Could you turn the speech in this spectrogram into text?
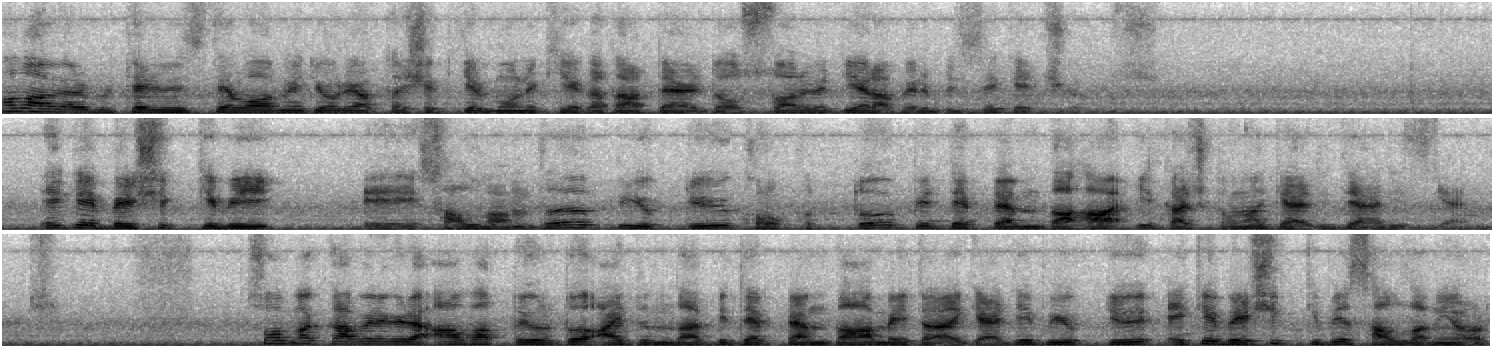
Ana haber bültenimiz devam ediyor yaklaşık 20.12'ye kadar değerli dostlar ve diğer haberimize geçiyoruz. Ege Beşik gibi e, sallandı, büyüklüğü korkuttu. Bir deprem daha ilk açıklama geldi değerli izleyenler. Son dakika habere göre AFAD duyurdu. Aydın'da bir deprem daha meydana geldi. Büyüklüğü Ege Beşik gibi sallanıyor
